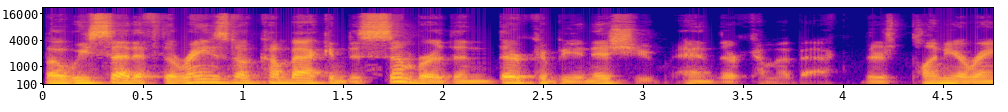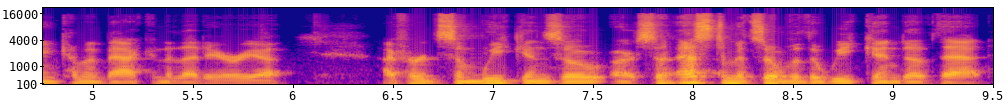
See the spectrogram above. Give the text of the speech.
but we said if the rains don't come back in December, then there could be an issue, and they're coming back. There's plenty of rain coming back into that area. I've heard some weekends or some estimates over the weekend of that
